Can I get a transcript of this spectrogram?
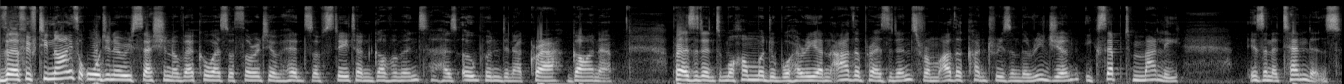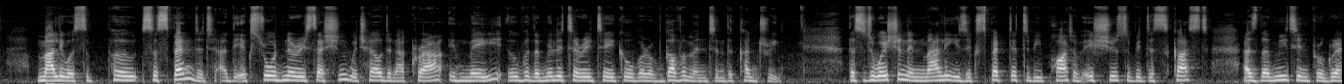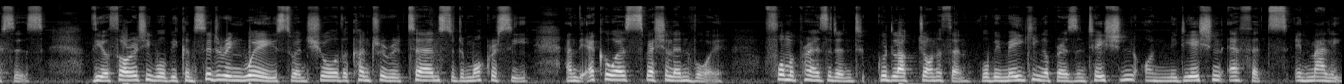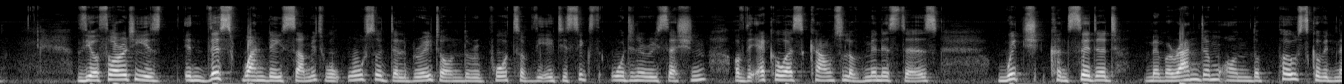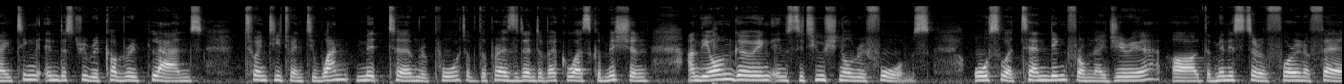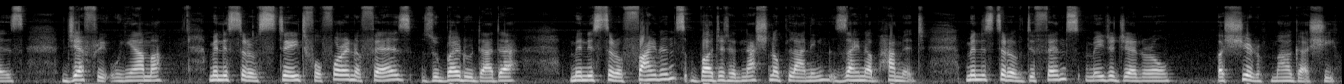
The 59th Ordinary Session of ECOWAS Authority of Heads of State and Government has opened in Accra, Ghana. President Muhammadu Buhari and other presidents from other countries in the region, except Mali, is in attendance. Mali was suspended at the extraordinary session which held in Accra in May over the military takeover of government in the country. The situation in Mali is expected to be part of issues to be discussed as the meeting progresses. The authority will be considering ways to ensure the country returns to democracy and the ECOWAS Special Envoy, former President Goodluck Jonathan, will be making a presentation on mediation efforts in Mali. The authority is in this one-day summit will also deliberate on the reports of the 86th ordinary session of the ECOWAS Council of Ministers, which considered memorandum on the post-COVID-19 industry recovery plans 2021 midterm report of the President of ECOWAS Commission and the ongoing institutional reforms. Also attending from Nigeria are the Minister of Foreign Affairs, Geoffrey Onyeama, Minister of State for Foreign Affairs, Zubairu Dada, Minister of Finance, Budget and National Planning, Zainab Ahmed, Minister of Defense, Major General Bashir Magashi.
